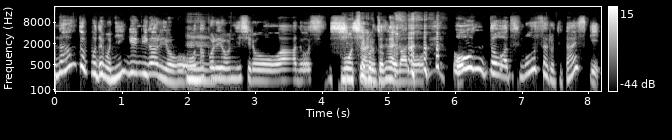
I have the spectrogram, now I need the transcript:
なんともでも人間味があるよ、うん。ナポレオンにしろあのモーツァルト。じゃないわ。あの 本当私モーツァルト大好き。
